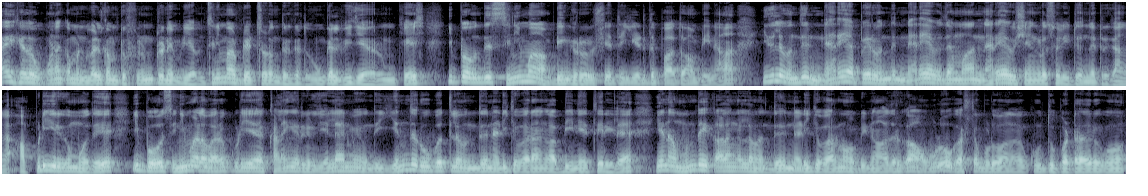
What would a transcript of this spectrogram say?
ஹாய் ஹலோ வணக்கம் and welcome to film today media cinema அப்டேட்ஸோடு வந்திருக்கிறது உங்கள் விஜய் அருண் முகேஷ். இப்போ வந்து சினிமா அப்படிங்கிற ஒரு விஷயத்தை எடுத்து பார்த்தோம் அப்படின்னா இதில் வந்து நிறைய பேர் வந்து நிறைய விதமாக நிறைய விஷயங்களை சொல்லிட்டு வந்துட்டுருக்காங்க அப்படி இருக்கும்போது இப்போது சினிமாவில் வரக்கூடிய கலைஞர்கள் எல்லாருமே வந்து எந்த ரூபத்தில் வந்து நடிக்க வராங்க அப்படின்னே தெரியல. ஏன்னா முந்தைய காலங்களில் வந்து நடிக்க வரணும் அப்படின்னா அதற்காக அவ்வளோ கஷ்டப்படுவாங்க. கூத்துப்பட்டா இருக்கும்.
